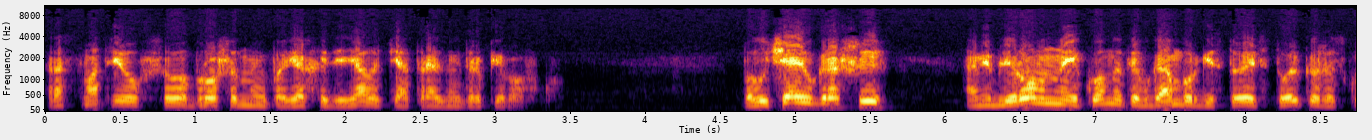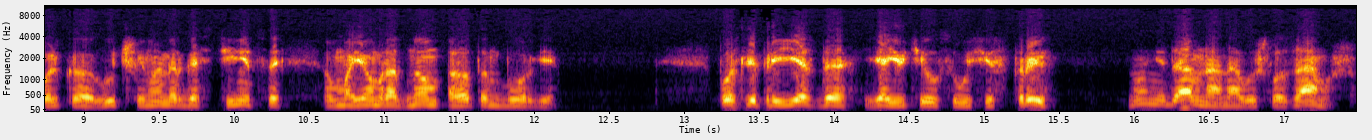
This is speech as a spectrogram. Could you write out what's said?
рассматривавшего брошенную поверх одеяла театральную драпировку. «Получаю гроши, а меблированные комнаты в Гамбурге стоят столько же, сколько лучший номер гостиницы в моем родном Ротенбурге. После приезда я ютился у сестры, но недавно она вышла замуж.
